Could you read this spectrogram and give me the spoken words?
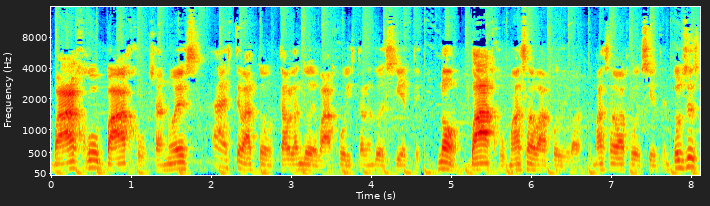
bajo, bajo, o sea, no es, ah, este vato está hablando de bajo y está hablando de 7, no, bajo, más abajo de bajo, más abajo de 7. Entonces,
